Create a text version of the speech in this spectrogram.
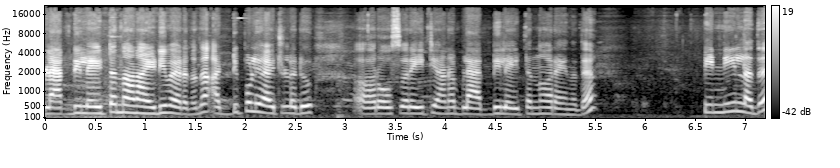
ബ്ലാക്ക് ഡിലൈറ്റ് എന്നാണ് ഐ ഡി വരുന്നത്. അടിപൊളിയായിട്ടുള്ളൊരു റോസ് വെറൈറ്റിയാണ് ബ്ലാക്ക് ഡിലൈറ്റ് എന്ന് പറയുന്നത്. പിന്നെയുള്ളത്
